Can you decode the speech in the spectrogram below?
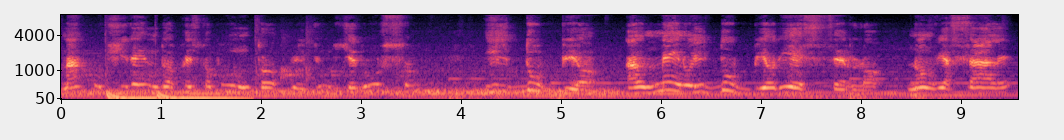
ma uccidendo a questo punto il giudice D'Urso, il dubbio, almeno il dubbio di esserlo, non vi assale?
